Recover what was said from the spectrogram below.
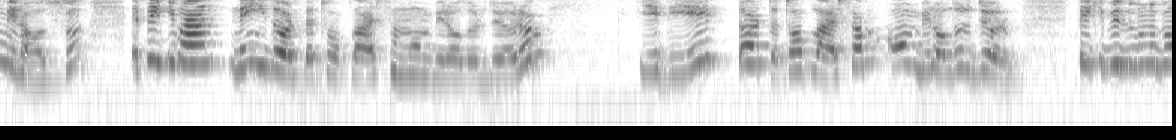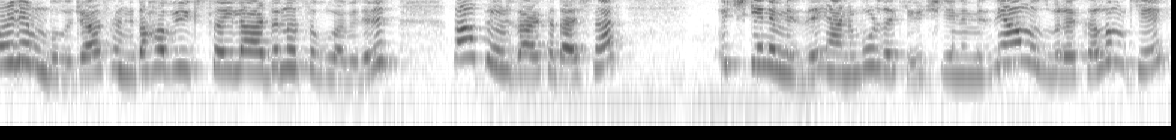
11 olsun. E peki ben neyi 4 ile toplarsam 11 olur diyorum. 7'yi 4 ile toplarsam 11 olur diyorum. Peki biz bunu böyle mi bulacağız? Hani daha büyük sayılarda nasıl bulabiliriz? Ne yapıyoruz arkadaşlar? Üçgenimizi yani buradaki üçgenimizi yalnız bırakalım ki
